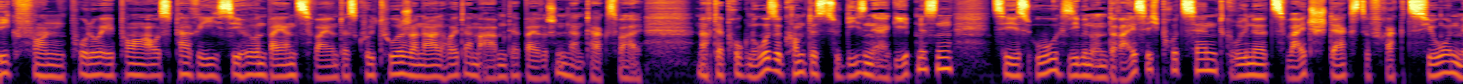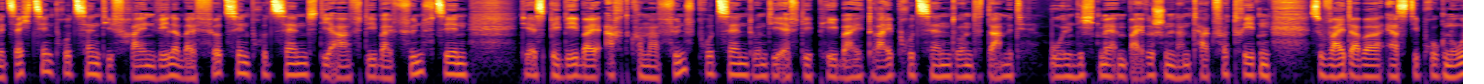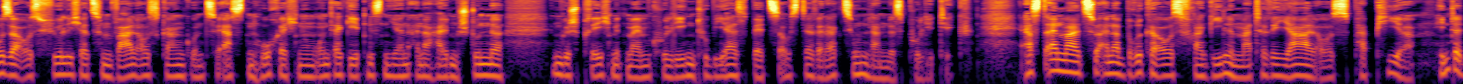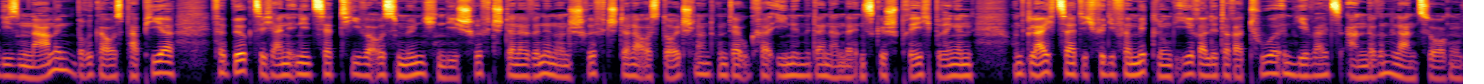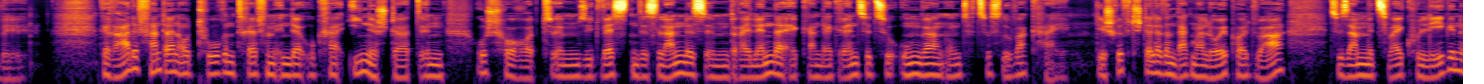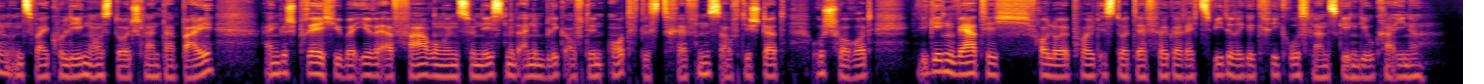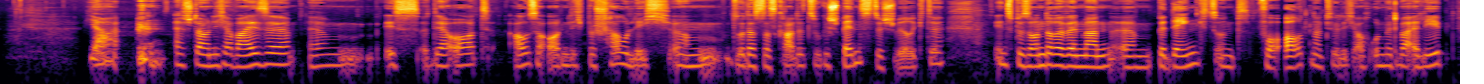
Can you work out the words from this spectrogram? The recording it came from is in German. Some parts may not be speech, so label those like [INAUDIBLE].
Musik von Polo Epon aus Paris. Sie hören Bayern 2 und das Kulturjournal heute am Abend der bayerischen Landtagswahl. Nach der Prognose kommt es zu diesen Ergebnissen. CSU 37 Prozent, Grüne zweitstärkste Fraktion mit 16 Prozent, die Freien Wähler bei 14 Prozent, die AfD bei 15, die SPD bei 8,5 Prozent und die FDP bei 3 Prozent und damit wohl nicht mehr im Bayerischen Landtag vertreten. Soweit aber erst die Prognose ausführlicher zum Wahlausgang und zur ersten Hochrechnung und Ergebnissen hier in einer halben Stunde im Gespräch mit meinem Kollegen Tobias Betz aus der Redaktion Landespolitik. Erst einmal zu einer Brücke aus fragilem Material, aus Papier. Hinter diesem Namen, Brücke aus Papier, verbirgt sich eine Initiative aus München, die Schriftstellerinnen und Schriftsteller aus Deutschland und der Ukraine miteinander ins Gespräch bringen und gleichzeitig für die Vermittlung ihrer Literatur im jeweils anderen Land sorgen will. Gerade fand ein Autorentreffen in der Ukraine statt, in Uschhorod im Südwesten des Landes, im Dreiländereck an der Grenze zu Ungarn und zur Slowakei. Die Schriftstellerin Dagmar Leupold war, zusammen mit zwei Kolleginnen und zwei Kollegen aus Deutschland dabei, ein Gespräch über ihre Erfahrungen, zunächst mit einem Blick auf den Ort des Treffens, auf die Stadt Uschhorod. Wie gegenwärtig, Frau Leupold, ist dort der völkerrechtswidrige Krieg Russlands gegen die Ukraine? Ja, [CLEARS THROAT] erstaunlicherweise ähm, ist der Ort außerordentlich beschaulich, ähm, so dass das geradezu gespenstisch wirkte. Insbesondere wenn man ähm, bedenkt und vor Ort natürlich auch unmittelbar erlebt,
